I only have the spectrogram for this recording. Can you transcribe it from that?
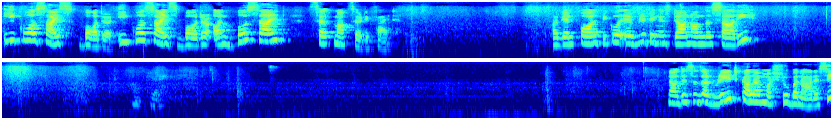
equal size border. Equal size border on both sides silk mark certified. Again fall picot everything is done on the sari now this is a red color mashru banarasi.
